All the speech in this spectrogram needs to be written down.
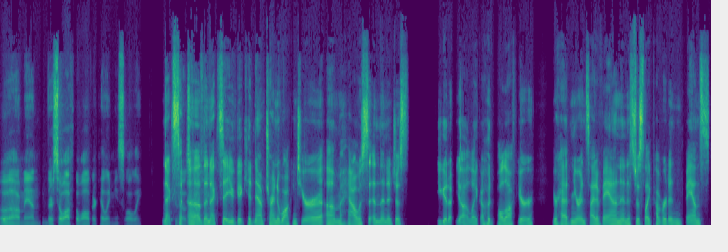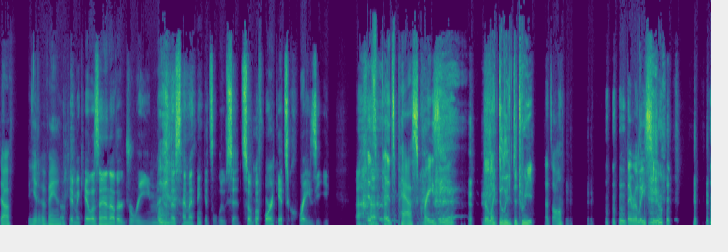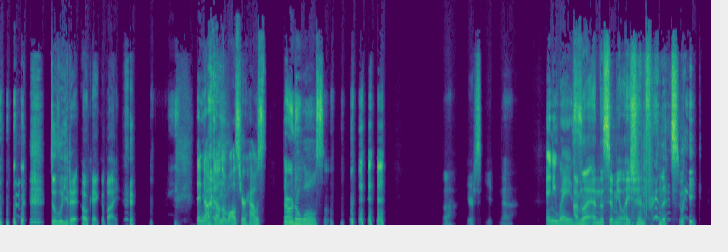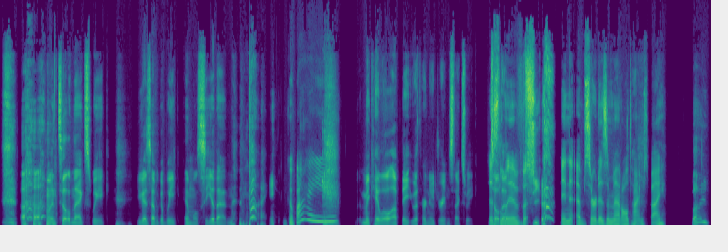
oh man, they're so off the wall. They're killing me slowly. Next. Uh, the next day, you get kidnapped trying to walk into your um house, and then it just you get a, uh, like a hood pulled off your your head, and you're inside a van, and it's just like covered in van stuff. You know, van. Okay, Mikayla's in another dream, and this time I think it's lucid. So before it gets crazy, It's it's past crazy. They're like delete the tweet. That's all. they release you. delete it. Okay, goodbye. They knock down the walls of your house. There are no walls. Uh, you're, you, nah. Anyways, I'm gonna end the simulation for this week. Um, until next week, you guys have a good week, and we'll see you then. Bye. goodbye. Mikayla will update you with her new dreams next week. Just then. live in absurdism at all times. Bye. Bye.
